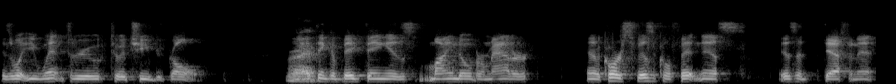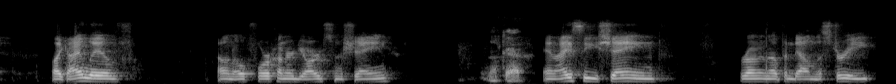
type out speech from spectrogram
is what you went through to achieve your goal. And Right. I think a big thing is mind over matter. And of course, physical fitness is a definite. Like I live, I don't know, 400 yards from Shane, okay. and I see Shane running up and down the street,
